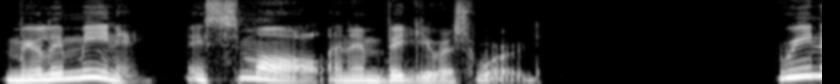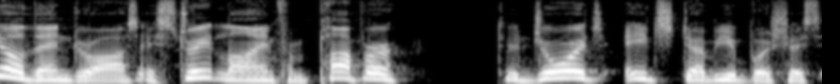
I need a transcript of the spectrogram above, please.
merely meaning, a small and ambiguous word. Reno then draws a straight line from Popper to George H.W. Bush's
